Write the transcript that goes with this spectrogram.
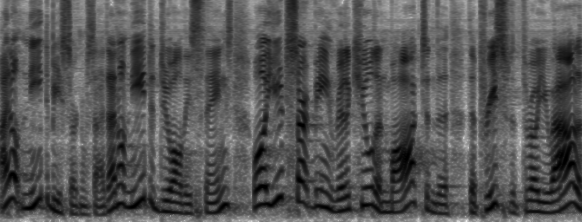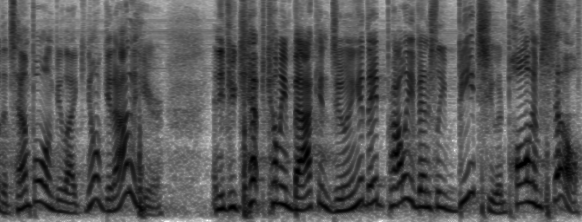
I don't need to be circumcised. I don't need to do all these things. Well, you'd start being ridiculed and mocked, and the, the priest would throw you out of the temple and be like, you know, get out of here. And if you kept coming back and doing it, they'd probably eventually beat you. And Paul himself,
